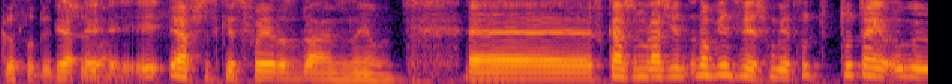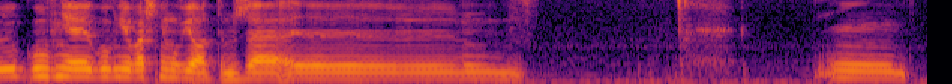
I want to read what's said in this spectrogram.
go sobie trzymam. Ja, ja, ja wszystkie swoje rozdałem znajomym. E, w każdym razie, no więc wiesz, mówię, tu, tutaj głównie, głównie właśnie mówię o tym, że yy, yy,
